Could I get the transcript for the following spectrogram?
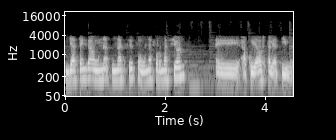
ya tenga una, un acceso una formación eh, a cuidados paliativos.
